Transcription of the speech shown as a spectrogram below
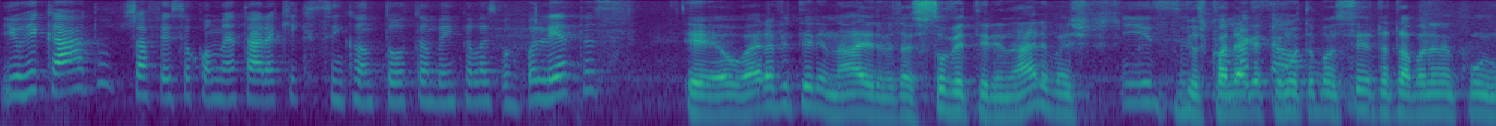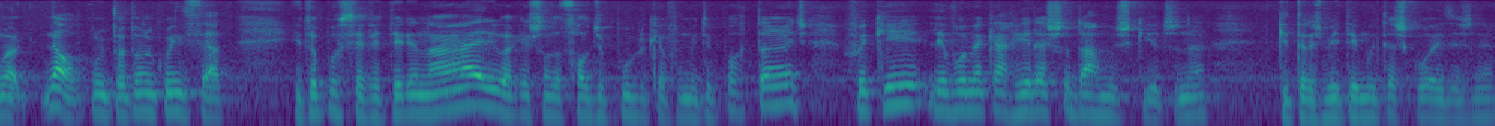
E o Ricardo já fez seu comentário aqui que se encantou também pelas borboletas. É, eu era veterinário, na verdade, sou veterinário, mas Isso, meus colegas perguntam, você está trabalhando com... Não, estou trabalhando com inseto. Então, por ser veterinário, a questão da saúde pública foi muito importante, foi que levou minha carreira a estudar mosquitos, né? Que transmitem muitas coisas, né?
